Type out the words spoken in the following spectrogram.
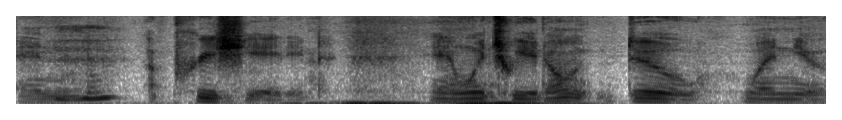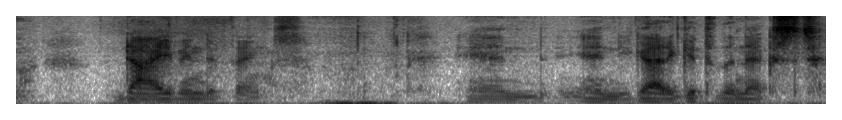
and mm-hmm. appreciating, in which we don't do when you dive into things and and you got to get to the next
